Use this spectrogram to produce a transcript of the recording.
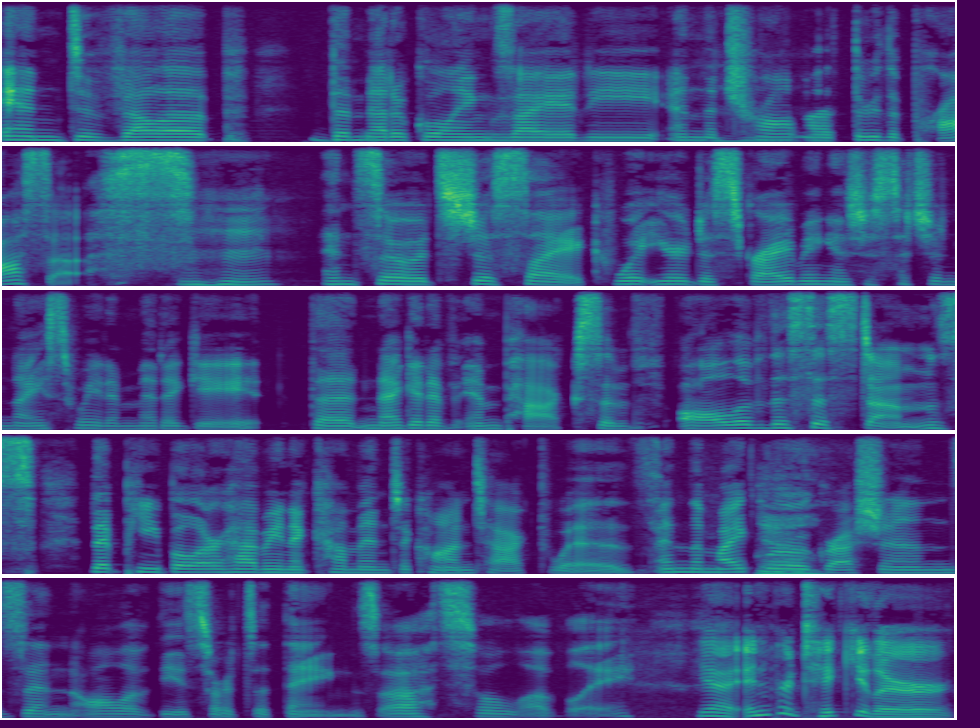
and develop the medical anxiety and the mm-hmm. trauma through the process. Mm-hmm. And so it's just like what you're describing is just such a nice way to mitigate the negative impacts of all of the systems that people are having to come into contact with and the microaggressions yeah. and all of these sorts of things. Oh, it's so lovely. Yeah, in particular,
